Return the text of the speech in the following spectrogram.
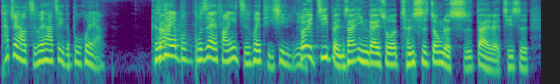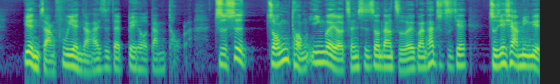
他最好指挥他自己的部会啊。可是他又不不在防疫指挥体系里面。所以基本上应该说，陈时中的时代呢，其实院长、副院长还是在背后当头了。只是总统因为有陈时中当指挥官，他就直接直接下命令，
